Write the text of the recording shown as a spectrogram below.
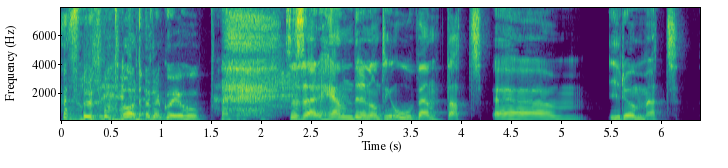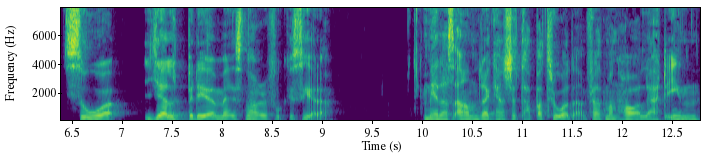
för att få vardagen att gå ihop. Så, så här, händer det någonting oväntat eh, i rummet så hjälper det mig snarare att fokusera. Medan andra kanske tappar tråden för att man har lärt in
